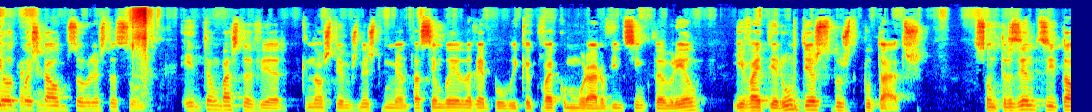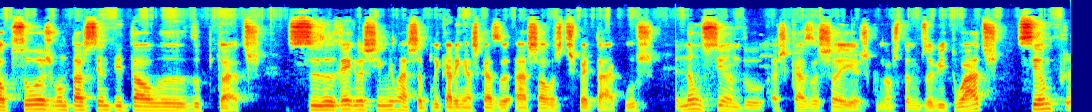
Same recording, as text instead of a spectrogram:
eu depois calmo sobre este assunto. Então basta ver que nós temos neste momento a Assembleia da República que vai comemorar o 25 de Abril e vai ter um terço dos deputados. São 300 e tal pessoas, vão estar cento e tal uh, deputados se regras similares se aplicarem às, casa, às salas de espetáculos, não sendo as casas cheias que nós estamos habituados, sempre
